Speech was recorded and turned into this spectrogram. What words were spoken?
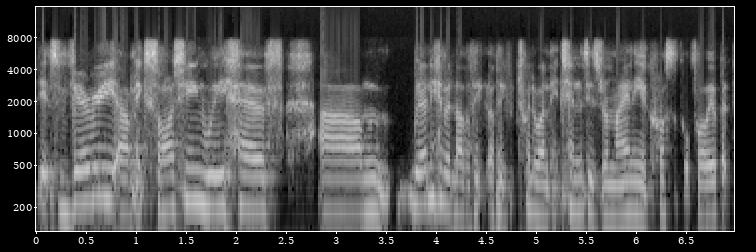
It's very um, exciting. We have um, we only have another I think 21 tenancies remaining across the portfolio, but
